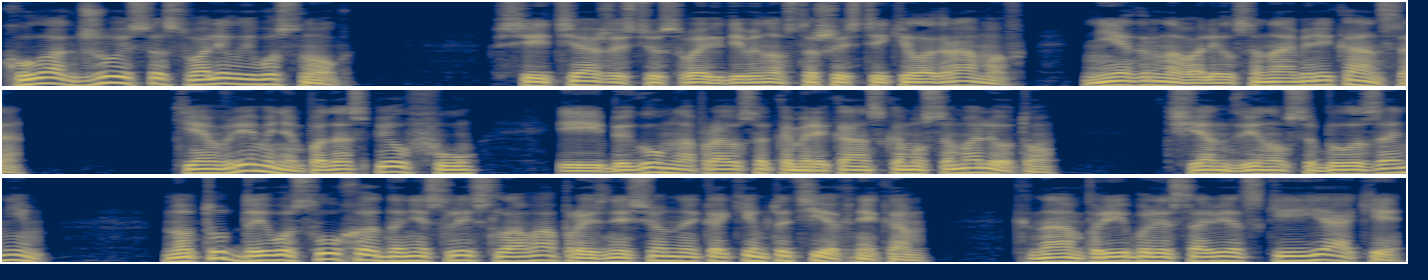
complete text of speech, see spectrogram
кулак Джойса свалил его с ног. Всей тяжестью своих 96 килограммов негр навалился на американца. Тем временем подоспел Фу и бегом направился к американскому самолету. Чен двинулся было за ним, но тут до его слуха донеслись слова, произнесенные каким-то техником. «К нам прибыли советские яки»,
